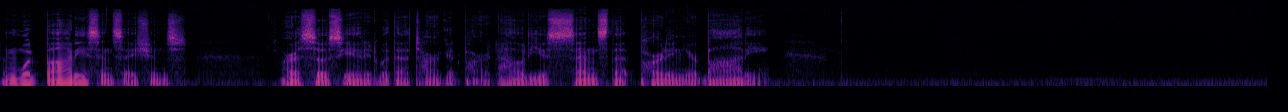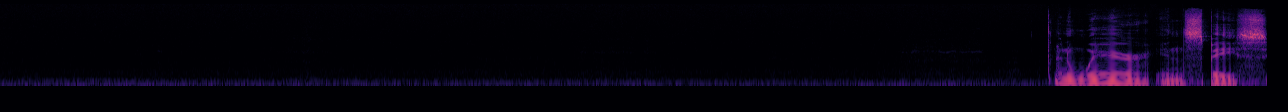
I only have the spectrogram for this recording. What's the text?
And what body sensations are associated with that target part? How do you sense that part in your body? And where in space,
